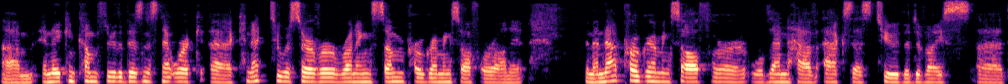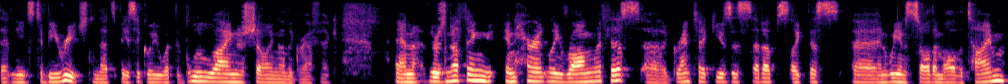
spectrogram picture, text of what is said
um, and they can come through the business network, uh, connect to a server running some programming software on it, and then that programming software will then have access to the device uh, that needs to be reached. And that's basically what the blue line is showing on the graphic. And there's nothing inherently wrong with this. Uh, Grantek uses setups like this, uh, and we install them all the time.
